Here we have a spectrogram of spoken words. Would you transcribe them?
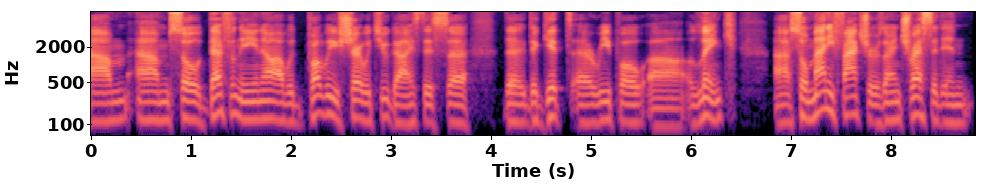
Um, um, so definitely, you know, I would probably share with you guys this uh, the the Git uh, repo uh, link. Uh, so manufacturers are interested in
